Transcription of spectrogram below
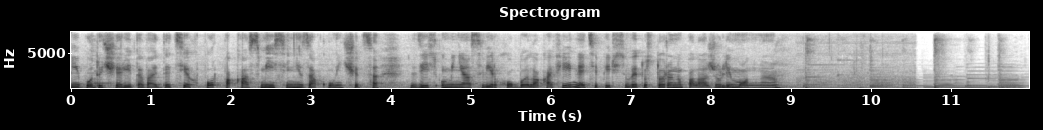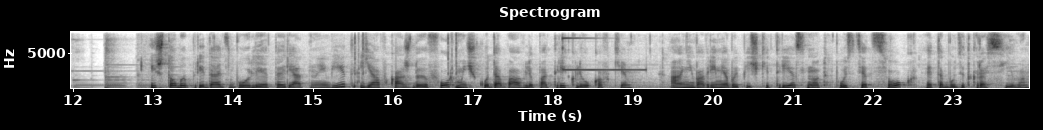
И буду чередовать до тех пор, пока смеси не закончится. Здесь у меня сверху было кофейное, теперь в эту сторону положу лимонную. И чтобы придать более нарядный вид, я в каждую формочку добавлю по 3 клюковки. Они во время выпечки треснут, пустят сок, это будет красиво.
